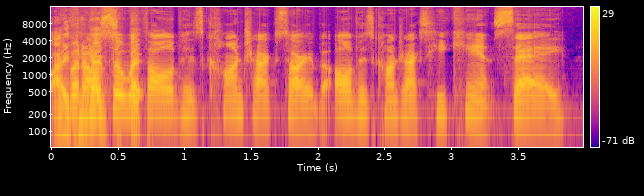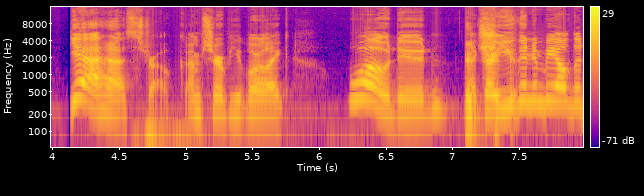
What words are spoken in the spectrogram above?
I But think also I've, with I, all of his contracts, sorry, but all of his contracts, he can't say, "Yeah, I had a stroke." I'm sure people are like, "Whoa, dude! Like, are you going to be able to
